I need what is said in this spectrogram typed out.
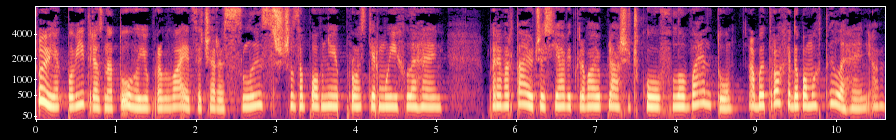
Чую, як повітря з натугою пробивається через слиз, що заповнює простір моїх легень. Перевертаючись, я відкриваю пляшечку фловенту, аби трохи допомогти легеням.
